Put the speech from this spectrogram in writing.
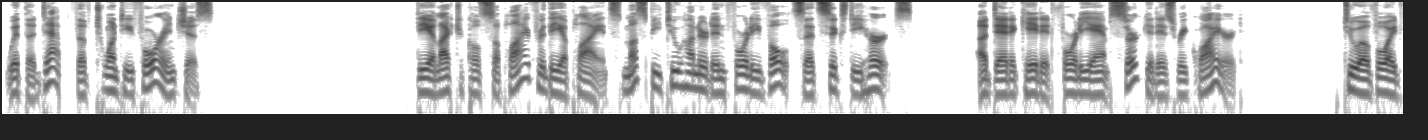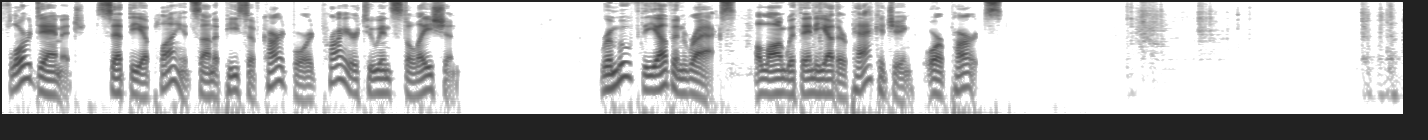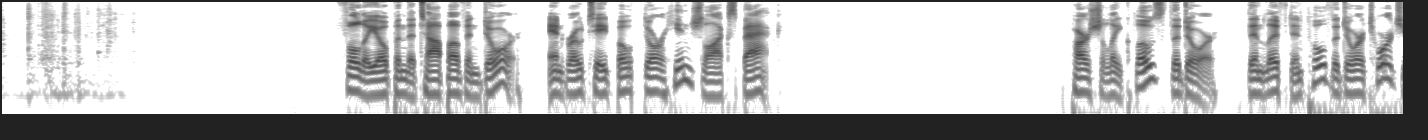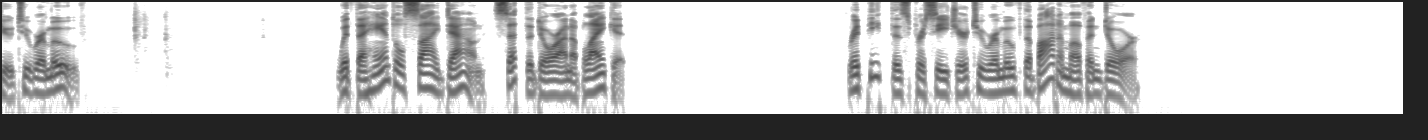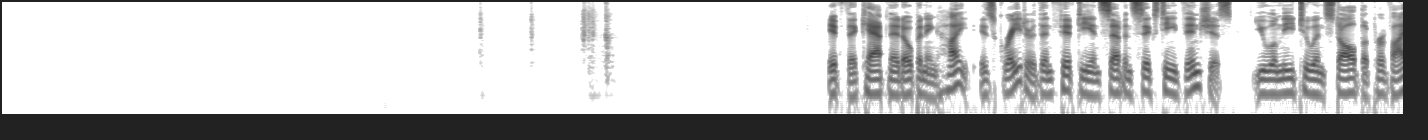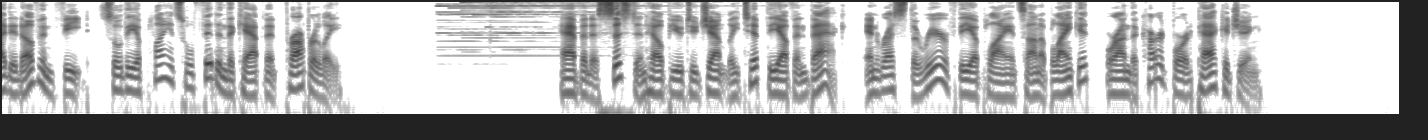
with a depth of 24 inches. The electrical supply for the appliance must be 240 volts at 60 Hz. A dedicated 40 amp circuit is required. To avoid floor damage, set the appliance on a piece of cardboard prior to installation. Remove the oven racks, along with any other packaging or parts. Fully open the top oven door and rotate both door hinge locks back. Partially close the door, then lift and pull the door toward you to remove. With the handle side down, set the door on a blanket. Repeat this procedure to remove the bottom oven door. If the cabinet opening height is greater than 50 and 7 16 inches, you will need to install the provided oven feet so the appliance will fit in the cabinet properly. Have an assistant help you to gently tip the oven back and rest the rear of the appliance on a blanket or on the cardboard packaging.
